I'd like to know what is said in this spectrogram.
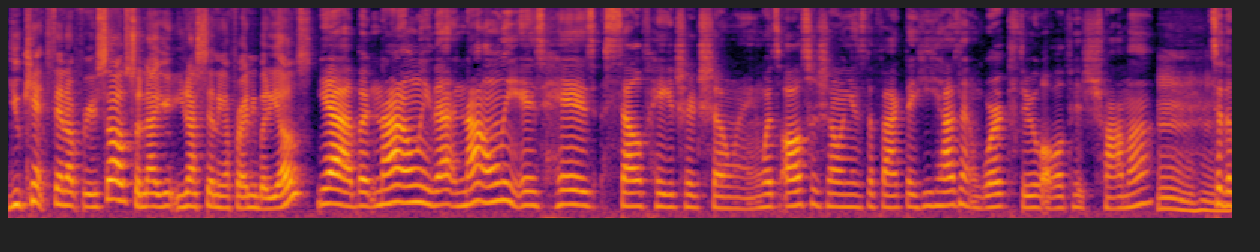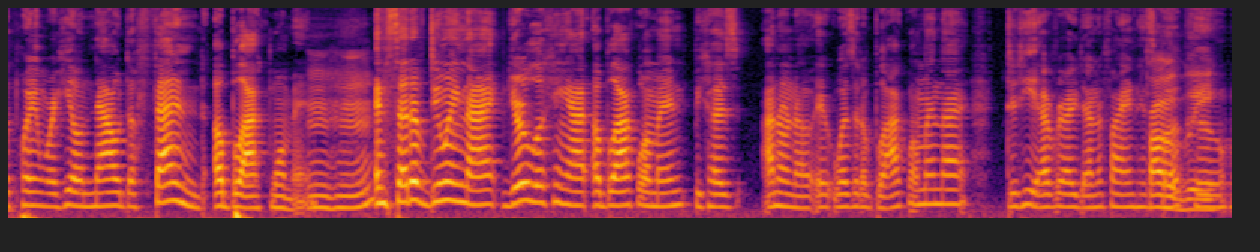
you can't stand up for yourself. So now you're, you're not standing up for anybody else. Yeah, but not only that, not only is his self hatred showing, what's also showing is the fact that he hasn't worked through all of his trauma Mm-hmm. to the point where he'll now defend a black woman. Mm-hmm. Instead of doing that, you're looking at a black woman because I don't know, it was it a black woman that did he ever identify in his Probably. book who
